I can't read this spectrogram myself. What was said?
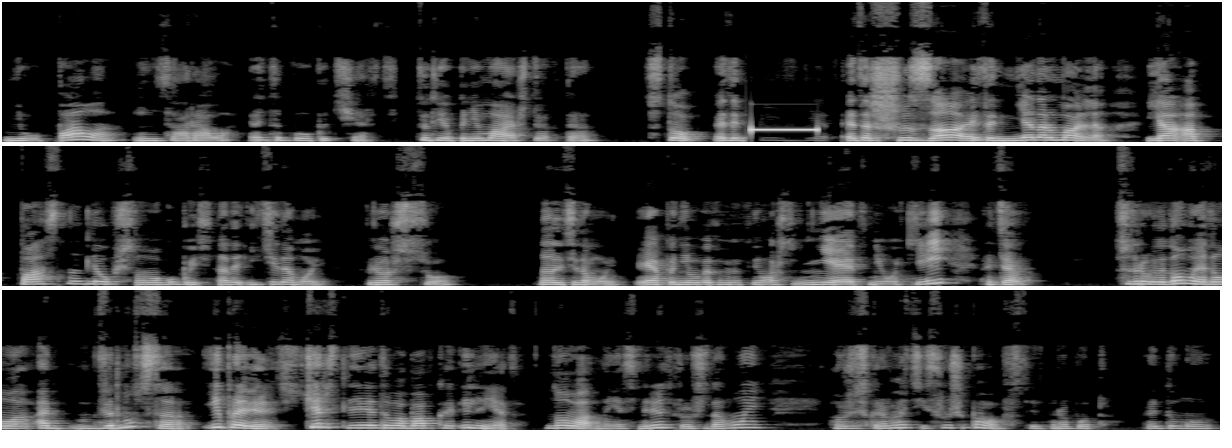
не упала и не заорала, это был бы черт. Тут я понимаю, что это... Стоп, это это шиза, это ненормально. Я опасна для общества могу быть, надо идти домой. Понимаешь, все. Надо идти домой. Я поняла, что не, это не окей, хотя с утра до дома я думала а, вернуться и проверить, черт ли этого бабка или нет. Ну ладно, я смирюсь, прохожу домой, ложусь в кровать и слышу, папа встает на работу. Я думаю,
